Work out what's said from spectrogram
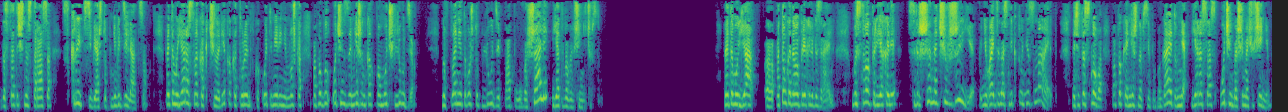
достаточно старался скрыть себя, чтобы не выделяться. Поэтому я росла как человека, который в какой-то мере немножко... Папа был очень замешан, как помочь людям. Но в плане того, чтобы люди папу уважали, я этого вообще не чувствовала. Поэтому я... Э, потом, когда мы приехали в Израиль, мы снова приехали совершенно чужие. Понимаете, нас никто не знает. Значит, это снова, папа, конечно, всем помогает. У меня, я росла с очень большим ощущением,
